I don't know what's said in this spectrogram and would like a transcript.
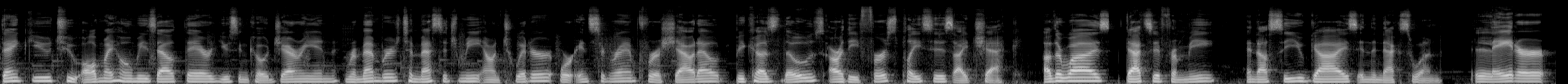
Thank you to all my homies out there using code Jerian. Remember to message me on Twitter or Instagram for a shout out because those are the first places I check. Otherwise, that's it from me, and I'll see you guys in the next one. Later.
